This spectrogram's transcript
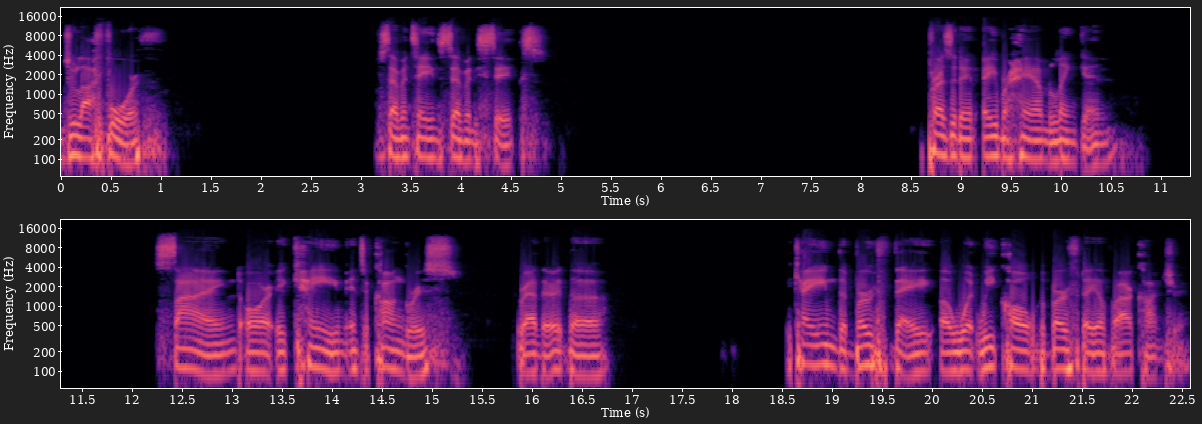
July 4th, 1776, President Abraham Lincoln signed, or it came into Congress, rather, the became the birthday of what we call the birthday of our country.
